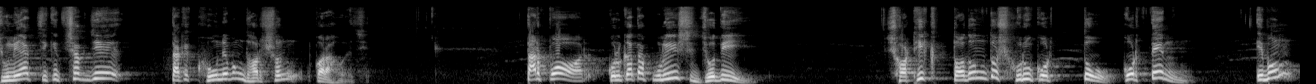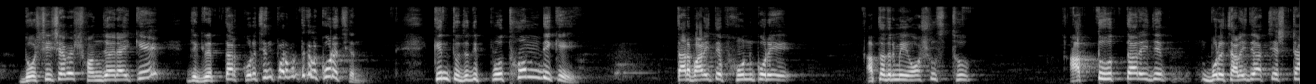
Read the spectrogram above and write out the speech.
জুনিয়র চিকিৎসক যে তাকে খুন এবং ধর্ষণ করা হয়েছে, তারপর কলকাতা পুলিশ যদি সঠিক তদন্ত শুরু করত, করতেন এবং দোষী হিসাবে সঞ্জয় রায়কে যে গ্রেপ্তার করেছেন, পরবর্তীকালে করেছেন, কিন্তু যদি প্রথম দিকে তার বাড়িতে ফোন করে, আপনাদের মেয়ে অসুস্থ আত্মহত্যার এই যে বলে চালিয়ে দেওয়ার চেষ্টা,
